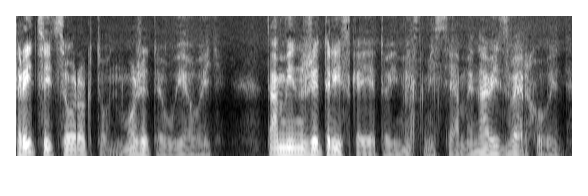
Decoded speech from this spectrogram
30-40 тонн. Можете уявити. Там він вже тріскає той міст місцями, навіть зверху видно.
